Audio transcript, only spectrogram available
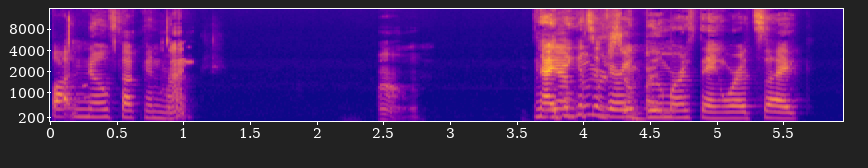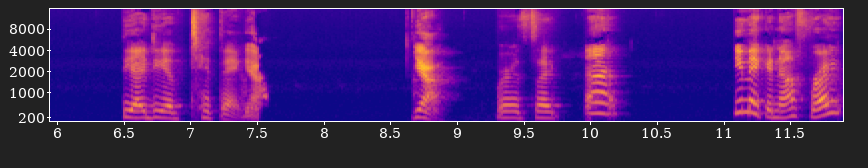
Bought no fucking merch. Oh. And I think it's a very boomer thing where it's like the idea of tipping. Yeah. Yeah. Where it's like, eh, you make enough, right?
